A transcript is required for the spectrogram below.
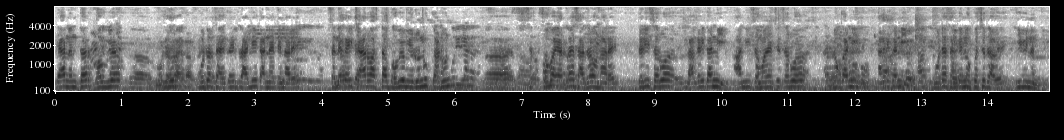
त्यानंतर भव्य मोटरसायकल रॅली काढण्यात येणार आहे. संध्याकाळी चार वाजता भव्य मिरवणूक काढून शोभायात्रा साजरा होणार आहे. तरी सर्व नागरिकांनी आणि समाजाचे सर्व लोकांनी नागरिकांनी मोठ्या संख्येने उपस्थित राहावे ही विनंती.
